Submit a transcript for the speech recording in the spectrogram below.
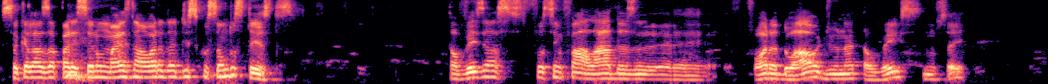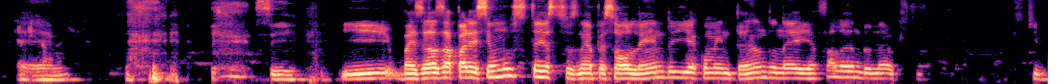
só que elas apareceram mais na hora da discussão dos textos. Talvez elas fossem faladas é, fora do áudio, né? Talvez, não sei. É, Sim. E, mas elas apareciam nos textos, né? O pessoal lendo e ia comentando, né? Ia falando, né? O que, que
